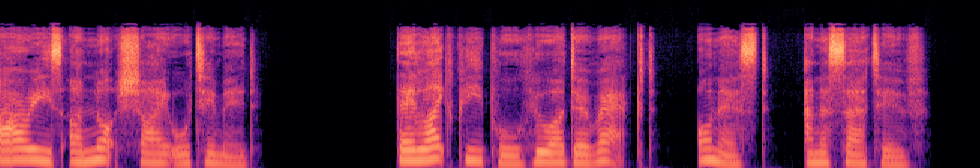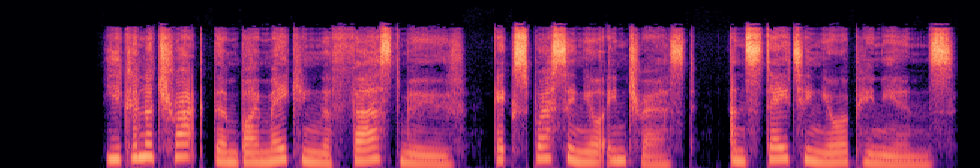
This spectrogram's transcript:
Aries are not shy or timid. They like people who are direct, honest, and assertive. You can attract them by making the first move, expressing your interest, and stating your opinions.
